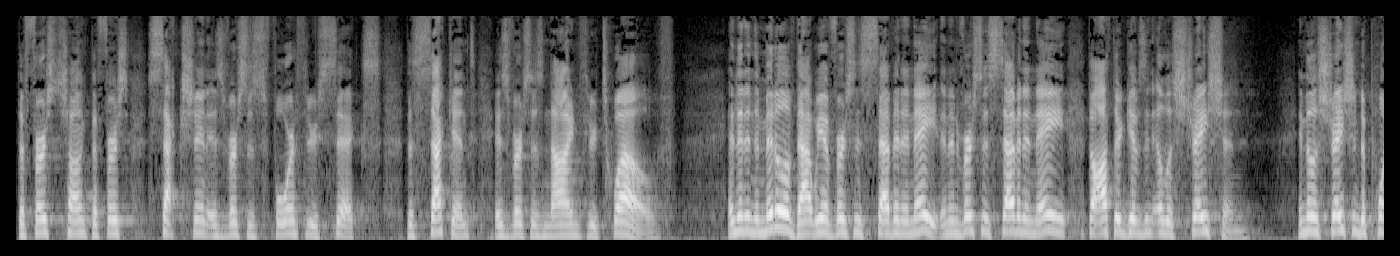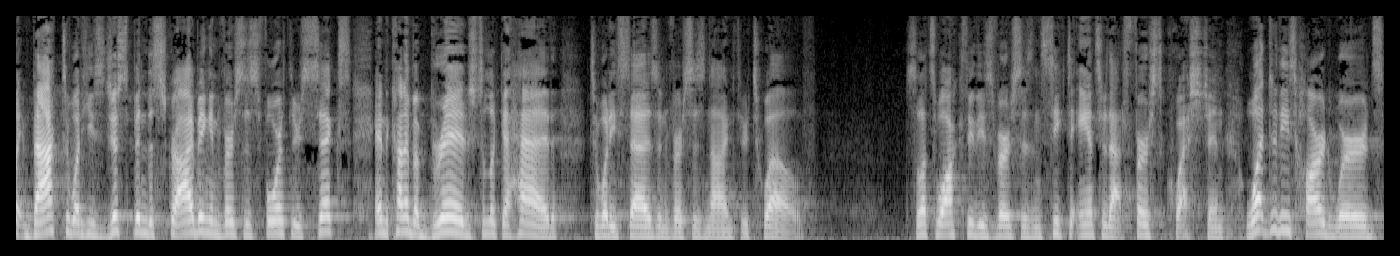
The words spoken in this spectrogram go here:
The first chunk, the first section is verses 4 through 6. The second is verses 9 through 12. And then in the middle of that, we have verses 7 and 8. And in verses 7 and 8, the author gives an illustration. an illustration to point back to what he's just been describing in verses 4 through 6, and kind of a bridge to look ahead to what he says in verses 9 through 12. So let's walk through these verses and seek to answer that first question What do these hard words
